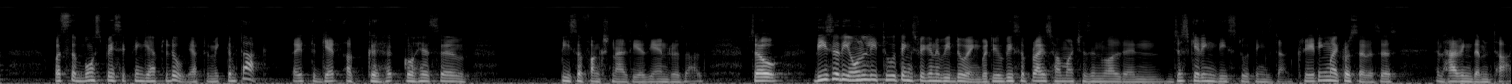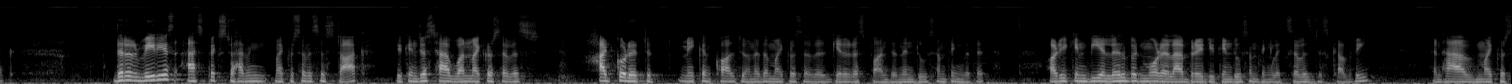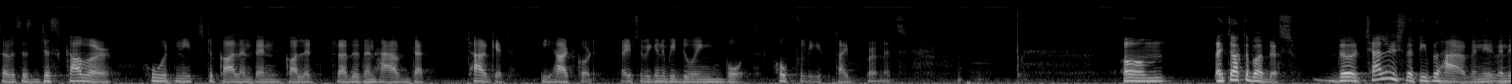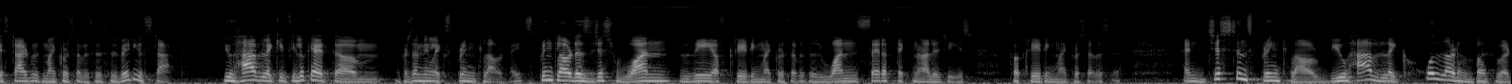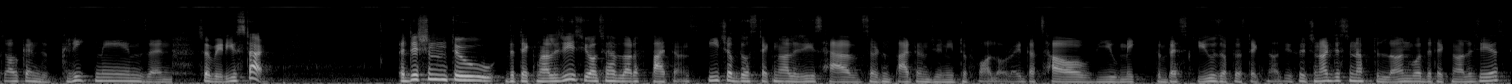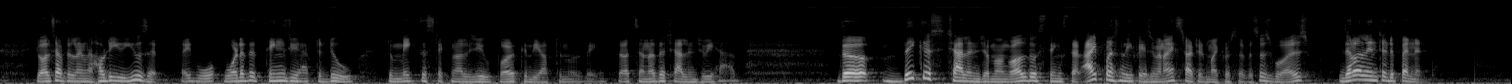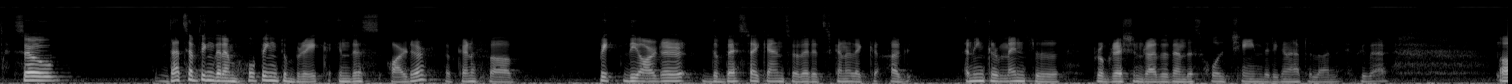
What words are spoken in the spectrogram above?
What's the most basic thing you have to do? You have to make them talk, right, to get a co cohesive piece of functionality as the end result. So these are the only two things we're going to be doing, but you'll be surprised how much is involved in just getting these two things done, creating microservices and having them talk. There are various aspects to having microservices talk. You can just have one microservice hard code it to make a call to another microservice, get a response, and then do something with it. Or you can be a little bit more elaborate. You can do something like service discovery and have microservices discover who it needs to call and then call it rather than have that target be hard coded, right? So we're going to be doing both, hopefully, if type permits. Um, I talked about this. The challenge that people have when, when they start with microservices is where do you start? You have like if you look at um, for something like Spring Cloud, right? Spring Cloud is just one way of creating microservices, one set of technologies for creating microservices. And just in Spring Cloud, you have like whole lot of buzzwords, all kinds of Greek names, and so where do you start? Addition to the technologies, you also have a lot of patterns. Each of those technologies have certain patterns you need to follow, right? That's how you make the best use of those technologies. So it's not just enough to learn what the technology is. You also have to learn how do you use it, right? W what are the things you have to do to make this technology work in the optimal way? So that's another challenge we have. The biggest challenge among all those things that I personally faced when I started microservices was they're all interdependent. So that's something that I'm hoping to break in this order. I've kind of uh, picked the order the best I can so that it's kind of like a, an incremental progression rather than this whole chain that you're going to have to learn everywhere. Uh,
